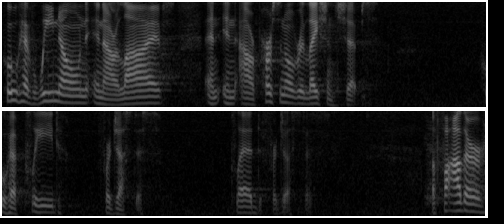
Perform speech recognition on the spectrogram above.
Who have we known in our lives and in our personal relationships who have plead for justice? Pled for justice. A father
